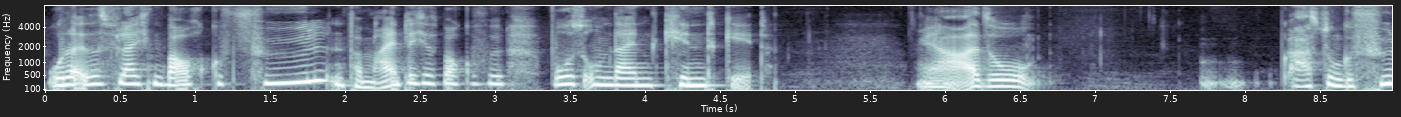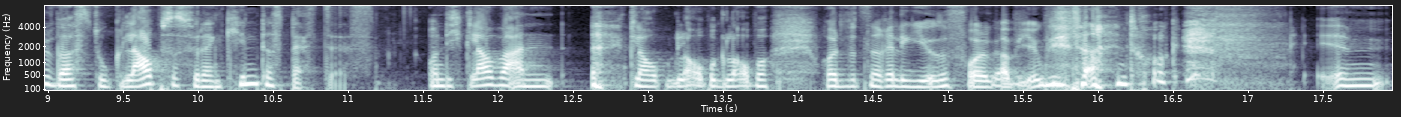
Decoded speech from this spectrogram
Oder ist es vielleicht ein Bauchgefühl, ein vermeintliches Bauchgefühl, wo es um dein Kind geht? Ja, also hast du ein Gefühl, was du glaubst, dass für dein Kind das Beste ist. Und ich glaube an, glaube, glaube, glaube, heute wird es eine religiöse Folge, habe ich irgendwie den Eindruck. Ähm,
